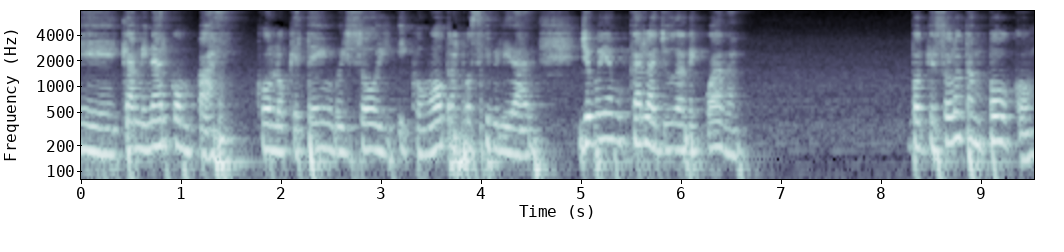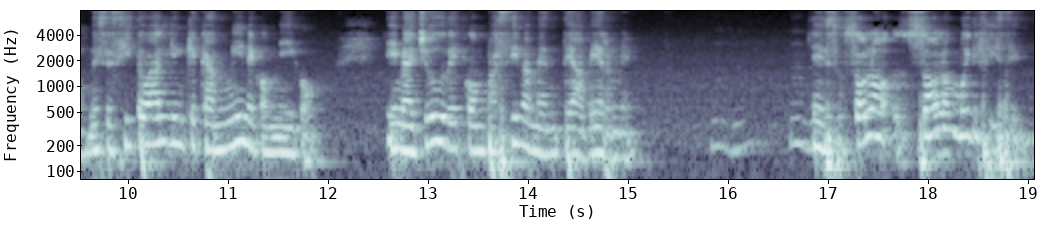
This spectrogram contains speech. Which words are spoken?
eh, caminar con paz, con lo que tengo y soy y con otras posibilidades, yo voy a buscar la ayuda adecuada. Porque solo tampoco necesito a alguien que camine conmigo y me ayude compasivamente a verme. Eso, solo, solo muy difícil.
